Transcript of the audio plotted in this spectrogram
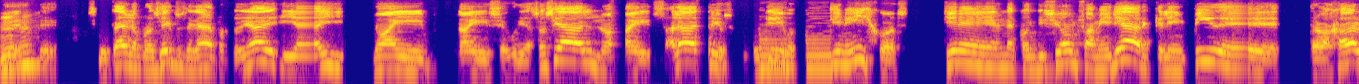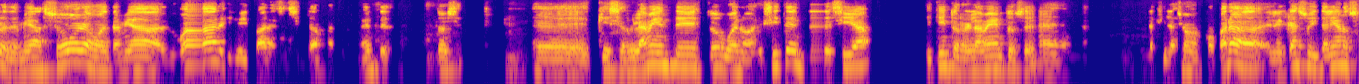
Este, se caen los proyectos, se caen las oportunidades y ahí no hay, no hay seguridad social, no hay salarios ejecutivos, tiene hijos, tiene una condición familiar que le impide trabajar a determinadas horas o en determinado lugar y va a necesitar naturalmente entonces, eh, que se reglamente esto, bueno, existen, decía, distintos reglamentos en, la legislación comparada. En el caso italiano se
